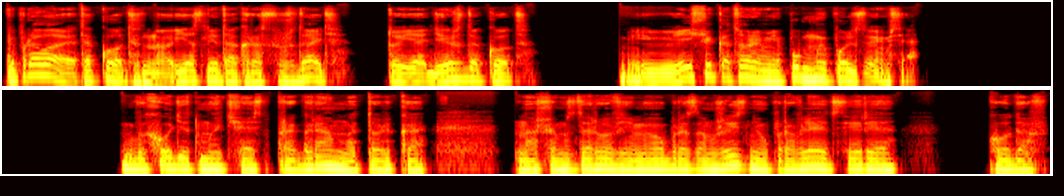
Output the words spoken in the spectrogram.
Ты права, это код, но если так рассуждать, то и одежда код, и вещи, которыми мы пользуемся. Выходит, мы часть программы, только нашим здоровьем и образом жизни управляет серия кодов.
